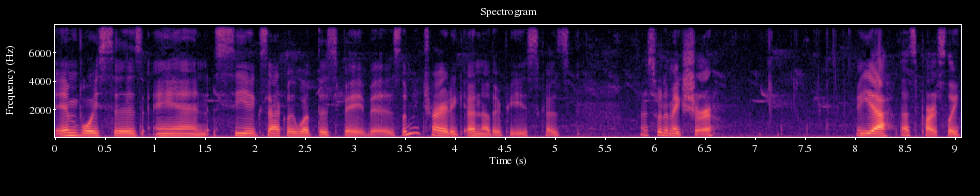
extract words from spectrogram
invoices and see exactly what this babe is. Let me try it another piece because I just want to make sure. Yeah, that's parsley.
